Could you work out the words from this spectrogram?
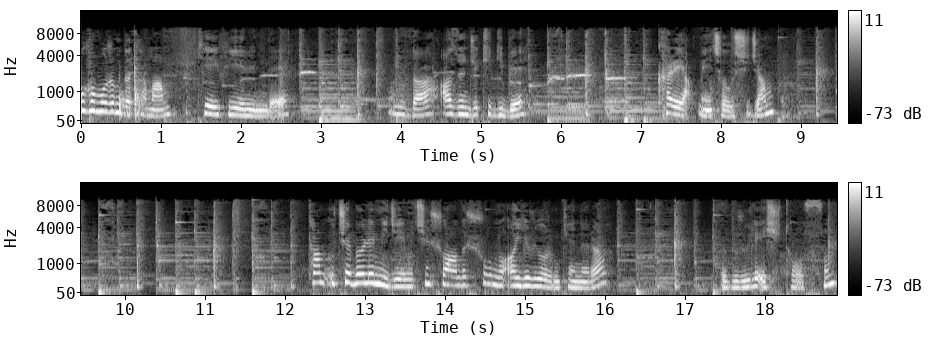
Bu hamurum da tamam. Keyfi yerinde. Onu da az önceki gibi kare yapmaya çalışacağım. Tam üçe bölemeyeceğim için şu anda şunu ayırıyorum kenara. Öbürüyle eşit olsun.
